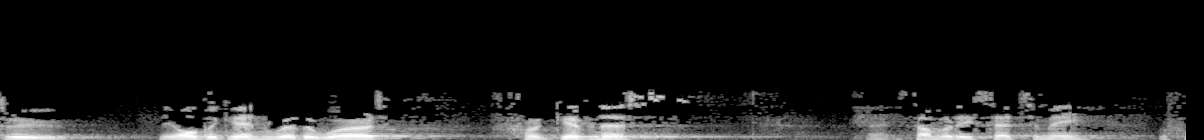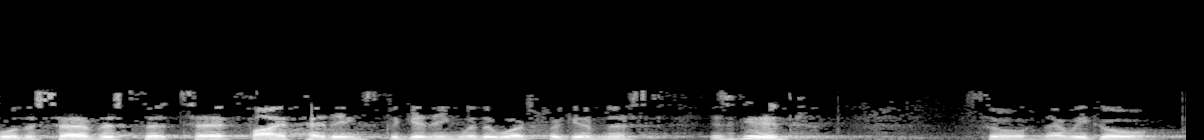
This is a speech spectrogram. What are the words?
through. They all begin with the word forgiveness. Uh, somebody said to me before the service that uh, five headings beginning with the word forgiveness is good. So there we go.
